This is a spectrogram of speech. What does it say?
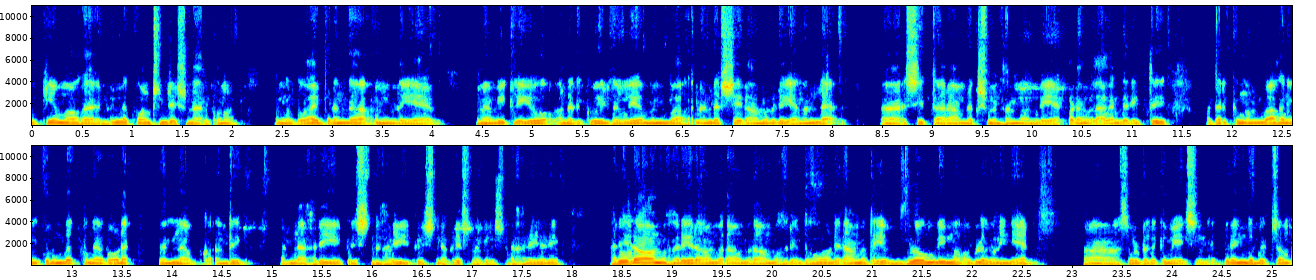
முக்கியமாக நல்ல கான்சன்ட்ரேஷனாக இருக்கணும். உங்களுக்கு வாய்ப்பு இருந்தால் உங்களுடைய வீட்லேயோ அல்லது கோயில்கள்லேயோ முன்பாக நல்ல ஸ்ரீராமனுடைய நல்ல சீதாராம் லக்ஷ்மண் ஹனுமானுடைய படங்களை அலங்கரித்து அதற்கு முன்பாக நீங்கள் குடும்பத்தினரோட நல்லா உட்கார்ந்து நல்ல ஹரே கிருஷ்ண ஹரே கிருஷ்ண கிருஷ்ண கிருஷ்ண ஹரே ஹரே ஹரே ராம ஹரே ராம ராம ராம ஹரே பகவானுடைய ராமத்தை எவ்வளவு முடியுமோ அவ்வளவு நீங்க சொல்றதுக்கு முயற்சிங்க குறைந்தபட்சம்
